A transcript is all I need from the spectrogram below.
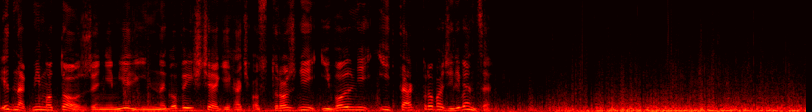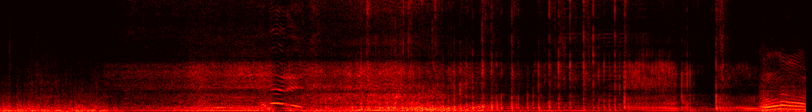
Jednak mimo to, że nie mieli innego wyjścia, jak jechać ostrożniej i wolniej, i tak prowadzili węce. No,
